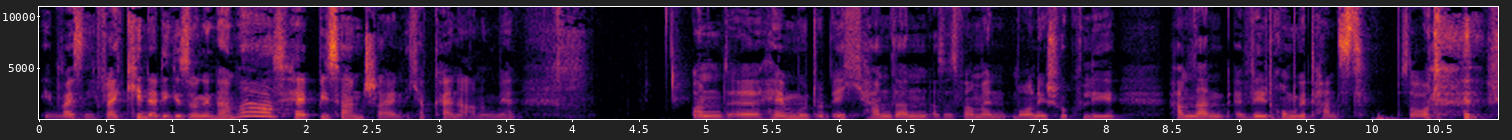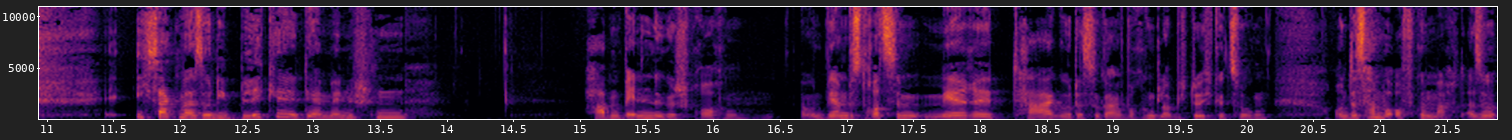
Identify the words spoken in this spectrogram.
Ich weiß nicht, vielleicht Kinder, die gesungen haben, ah, Happy Sunshine. Ich habe keine Ahnung mehr. Und äh, Helmut und ich haben dann, also es war mein Morningshow-Kollege, haben dann wild rumgetanzt. So. Ich sag mal so, die Blicke der Menschen haben Bände gesprochen. Und wir haben das trotzdem mehrere Tage oder sogar Wochen, glaube ich, durchgezogen. Und das haben wir oft gemacht. Also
